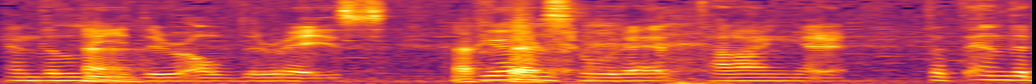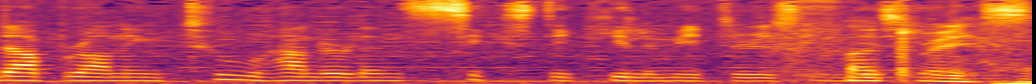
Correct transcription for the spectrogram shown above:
and the leader of the race, Of Bjørn. Tore Taranger, that ended up running 260 kilometers in this Fucking race.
